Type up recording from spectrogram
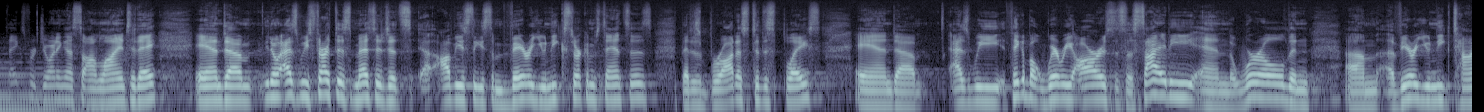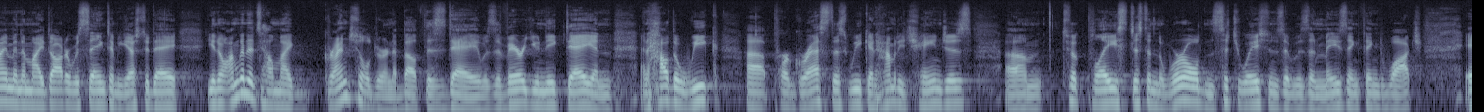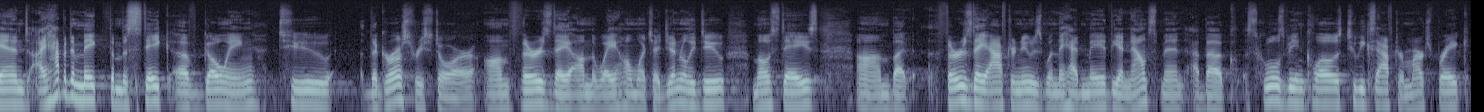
Thanks for joining us online today. And, um, you know, as we start this message, it's obviously some very unique circumstances that has brought us to this place. And, um, as we think about where we are as a society and the world and um, a very unique time. And then my daughter was saying to me yesterday, you know, I'm going to tell my grandchildren about this day. It was a very unique day and, and how the week uh, progressed this week and how many changes um, took place just in the world and situations. It was an amazing thing to watch. And I happened to make the mistake of going to the grocery store on Thursday on the way home, which I generally do most days. Um, but Thursday afternoon is when they had made the announcement about schools being closed two weeks after March break.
